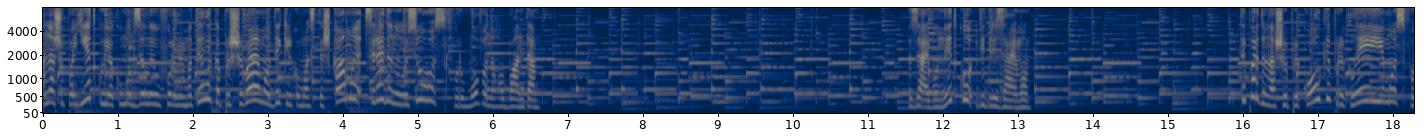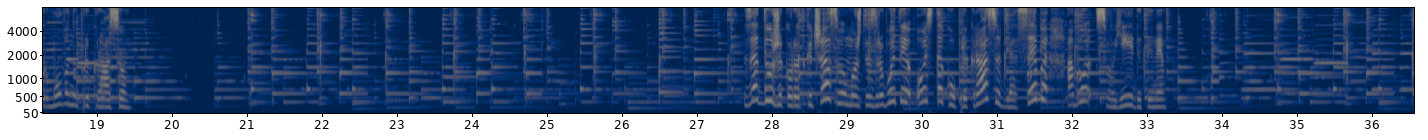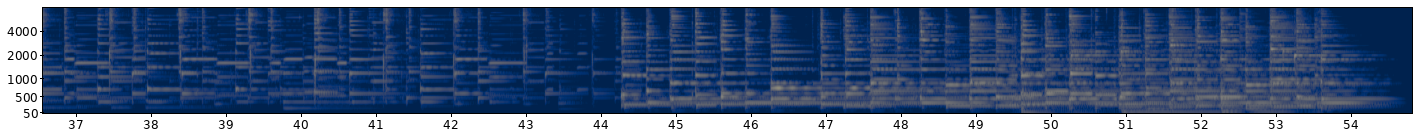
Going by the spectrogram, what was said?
А нашу паєтку, яку ми взяли у формі метелика, пришиваємо декількома стежками всередину усього сформованого банта. Зайву нитку відрізаємо. Тепер до нашої приколки приклеюємо сформовану прикрасу. За дуже короткий час ви можете зробити ось таку прикрасу для себе або своєї дитини.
